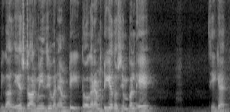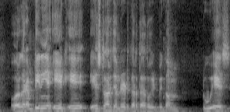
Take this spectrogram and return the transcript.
because a star means even empty तो अगर एम टी है तो सिंपल ए ठीक है? और अगर एम टी नहीं है, एक ए ए स्टार जनरेट करता है तो इट बिकम टू एज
